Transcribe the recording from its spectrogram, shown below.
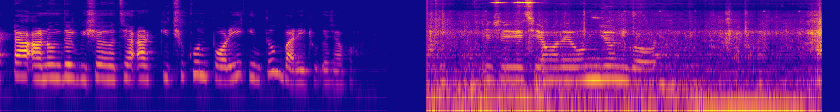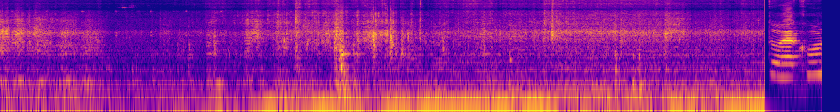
একটা আনন্দের বিষয় হচ্ছে, আর কিছুক্ষণ পরেই কিন্তু বাড়ি ঢুকে যাব। এসে গেছি আমাদের অঞ্জনগড়। তো এখন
